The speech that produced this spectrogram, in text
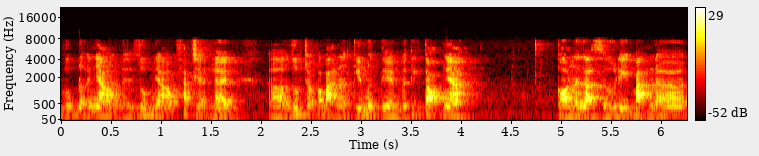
giúp đỡ nhau để giúp nhau phát triển lên. Đó, giúp cho các bạn nó kiếm được tiền với tiktok nha. Còn nó giả sử đi bạn uh,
